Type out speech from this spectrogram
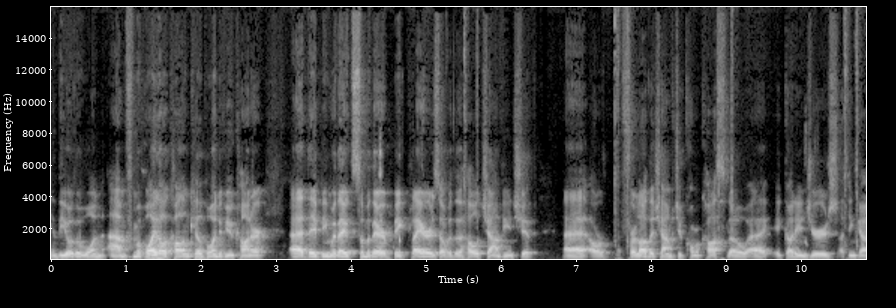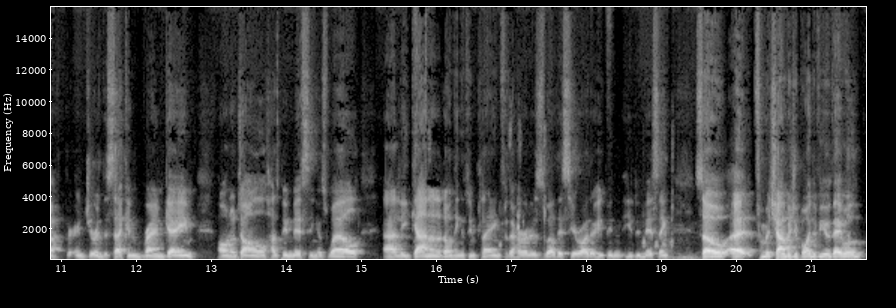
in the other one. Um, from a Whitehall Colmcille point of view, Connor, uh, they've been without some of their big players over the whole championship. uh, or for a lot of the championship, Cormac Costello uh, it got injured. I think after during the second round game, Eoghan O'Donnell has been missing as well. Uh, Lee Gannon, I don't think has been playing for the hurlers as well this year either. He's been he's been missing. So uh, from a championship point of view, they will,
